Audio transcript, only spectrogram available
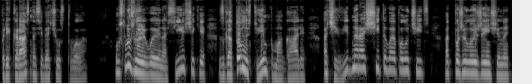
прекрасно себя чувствовала. Услужливые носильщики с готовностью им помогали, очевидно рассчитывая получить от пожилой женщины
